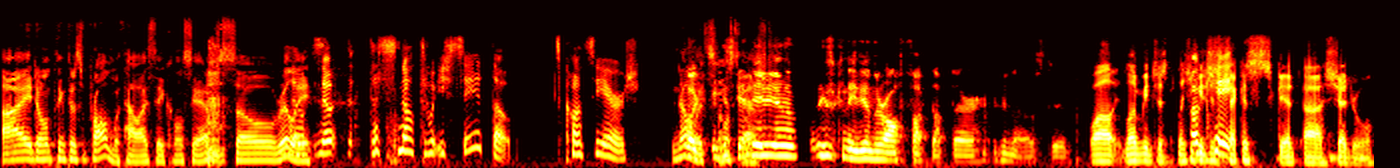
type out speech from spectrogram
I don't think there's a problem with how I say concierge, so really, No, no th- that's not the way you say it though. It's concierge. no, Look, it's he's concierge. Canadian. He's Canadian. They're all fucked up there. Who knows, dude? well, let me just. He could just check his sch- uh, schedule.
